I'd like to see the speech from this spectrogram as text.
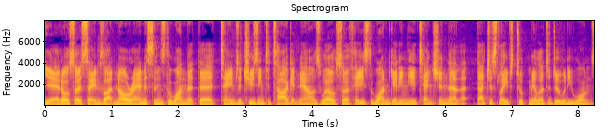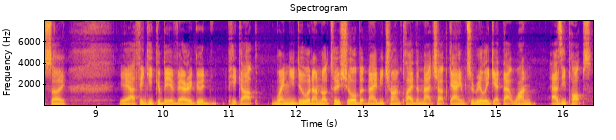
Yeah, it also seems like Noah Anderson's the one that the teams are choosing to target now as well. So if he's the one getting the attention, that that just leaves Touk Miller to do what he wants. So yeah, I think he could be a very good pickup when you do it. I'm not too sure, but maybe try and play the matchup game to really get that one as he pops.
